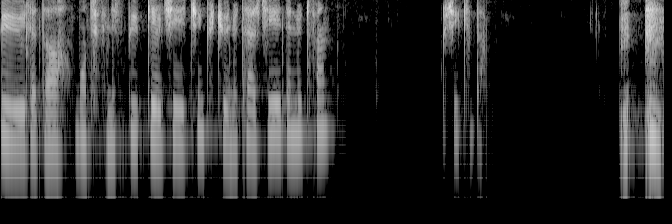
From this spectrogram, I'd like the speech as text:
büyüğüyle daha motifiniz büyük geleceği için küçüğünü tercih edin lütfen. Bu şekilde.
